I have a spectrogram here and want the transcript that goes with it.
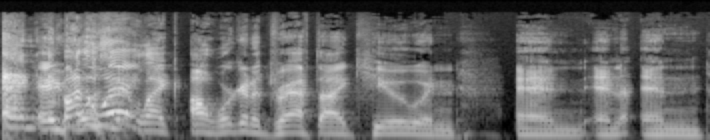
And- and by the way- like, oh, we're going to draft IQ and and and and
